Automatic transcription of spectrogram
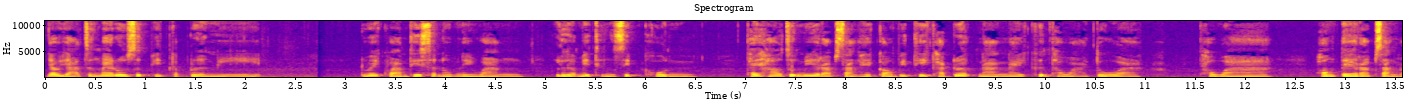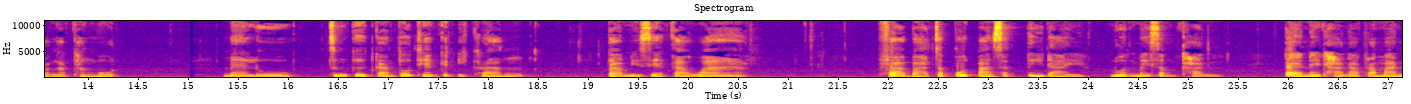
เยาหยาจึงไม่รู้สึกผิดกับเรื่องนี้ ด้วยความที่สนมในวังเหลือไม่ถึงสิบคน ไทเฮาจึงมีรับสั่งให้กองพิธีคัดเลือกนางในขึ้นถวายตัว ทว่า ฮ่องเต้รับสั่งระงับทั้งหมด แม่ลูกจึงเกิดการโต้เถียงกันอีกครั้ง ต้าหมีเสียกล่าวว่า ฝ่าบาทจะโปรดปานสตรีใดล้วนไม่สำคัญ แต่ในฐานะพระมาร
